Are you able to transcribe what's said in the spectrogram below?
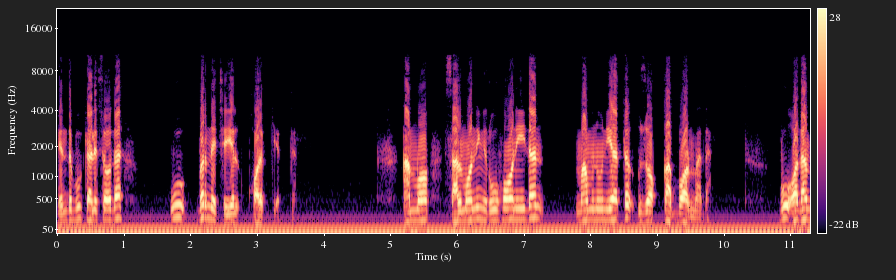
Endi bu kalisoda u bir necha yil qolib ketdi. Ammo salmonning ruhoniydan mamnuniyati uzoqqa bormadi. Bu odam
